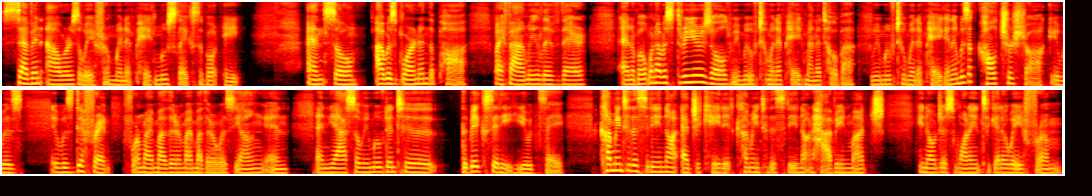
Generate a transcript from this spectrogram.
seven hours away from Winnipeg. Moose Lake's about eight. And so I was born in the Pas. My family lived there. And about when I was three years old, we moved to Winnipeg, Manitoba. We moved to Winnipeg and it was a culture shock. It was, it was different for my mother. My mother was young and, and yeah, so we moved into the big city, you would say. Coming to the city, not educated, coming to the city, not having much, you know, just wanting to get away from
